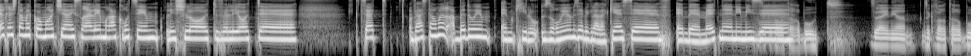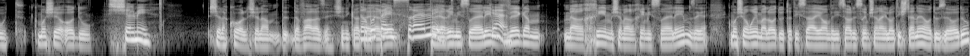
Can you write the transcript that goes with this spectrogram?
איך יש את המקומות שהישראלים רק רוצים לשלוט ולהיות אה, קצת... ואז אתה אומר, הבדואים הם כאילו זורמים עם זה בגלל הכסף, הם באמת נהנים מזה. זה כבר תרבות. זה העניין, זה כבר תרבות. כמו שהודו, של מי? של הכל, של הדבר הזה, שנקרא תרבות תיירים. הישראלית. תיירים ישראלים, כן. וגם מארחים שמארחים ישראלים, זה כמו שאומרים על הודו, אתה תיסע היום ותיסע עוד 20 שנה, היא לא תשתנה, הודו זה הודו,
